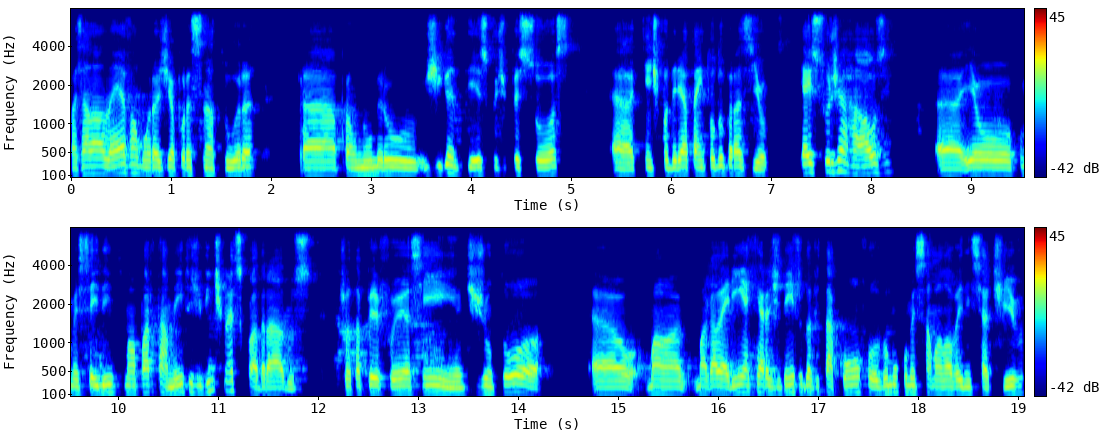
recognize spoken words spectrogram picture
mas ela leva a moradia por assinatura para um número gigantesco de pessoas uh, que a gente poderia estar em todo o Brasil. E aí surge a House, uh, eu comecei dentro de um apartamento de 20 metros quadrados. JP foi assim, a gente juntou uh, uma, uma galerinha que era de dentro da Vitacom, falou, vamos começar uma nova iniciativa.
